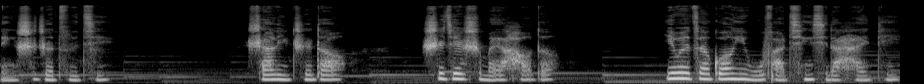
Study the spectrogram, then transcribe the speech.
凝视着自己。沙莉知道，世界是美好的，因为在光影无法侵袭的海底，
